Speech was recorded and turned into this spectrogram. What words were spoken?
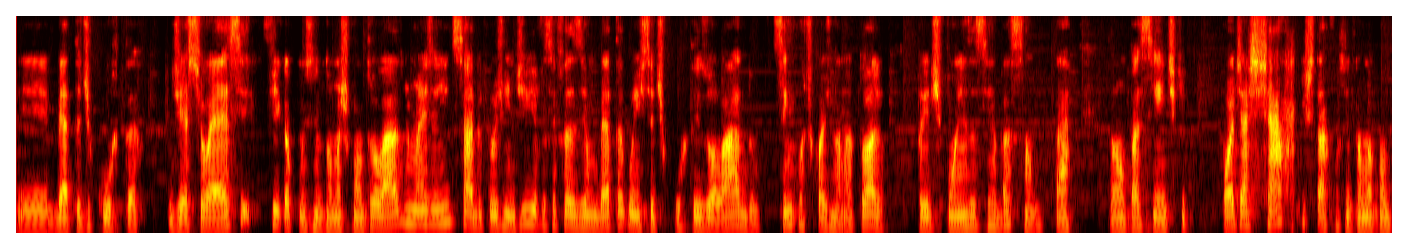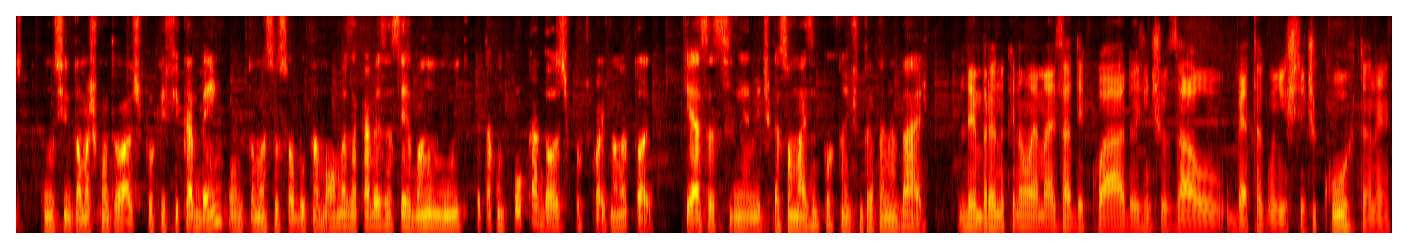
é, beta de curta de SOS, fica com sintomas controlados, mas a gente sabe que hoje em dia você fazer um beta-agonista de curta isolado, sem corticoide inflamatório, predispõe à exacerbação, tá? Então, é um paciente que pode achar que está com, sintoma, com sintomas controlados, porque fica bem quando toma seu salbutamol, mas acaba exacerbando muito porque está com pouca dose de corticoide inalatório, que essa sim é a medicação mais importante no tratamento da asma. Lembrando que não é mais adequado a gente usar o beta-agonista de curta, né?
